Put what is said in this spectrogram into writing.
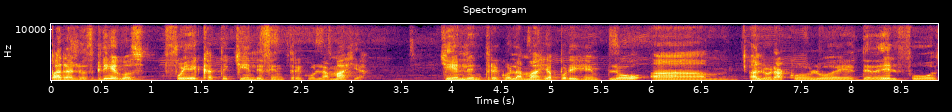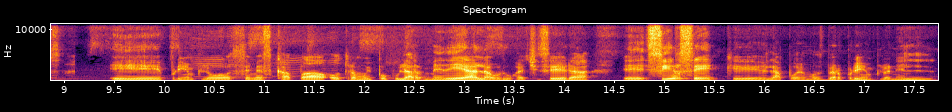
para los griegos fue Hécate quien les entregó la magia. Quien le entregó la magia, por ejemplo, al oráculo de, de Delfos. eh, por ejemplo, se me escapa otra muy popular, Medea, la bruja hechicera. eh, Circe, que la podemos ver, por ejemplo, en, el,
